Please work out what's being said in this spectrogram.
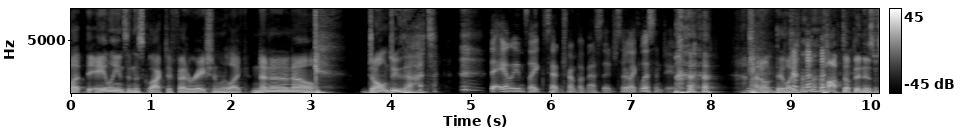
but the aliens in this Galactic Federation were like, no, no, no, no, don't do that. The aliens like sent Trump a message. They're like, "Listen, dude, I don't. They like popped up in his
